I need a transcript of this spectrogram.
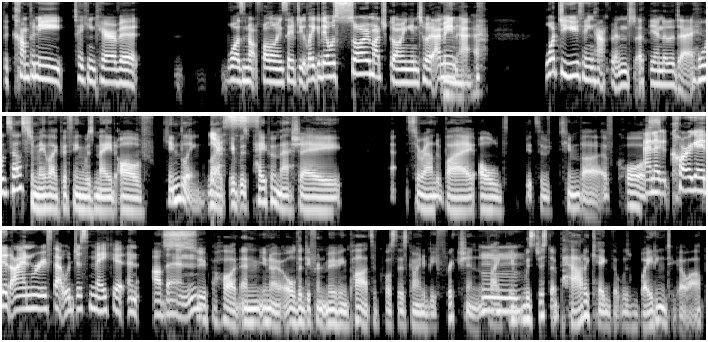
The company taking care of it was not following safety. Like, there was so much going into it. I mean, Mm. uh, what do you think happened at the end of the day? Well, it sounds to me like the thing was made of kindling. Like it was paper mache uh, surrounded by old bits of timber, of course. and a corrugated iron roof that would just make it an oven. Super hot. And, you know, all the different moving parts. Of course, there's going to be friction. Like it Mm. was just a powder keg that was waiting to go up.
